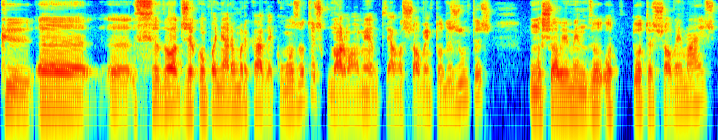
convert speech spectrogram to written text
que uh, uh, se a Dodge acompanhar o mercado é com as outras, que normalmente elas sobem todas juntas, umas sobem menos, outras sobem mais.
